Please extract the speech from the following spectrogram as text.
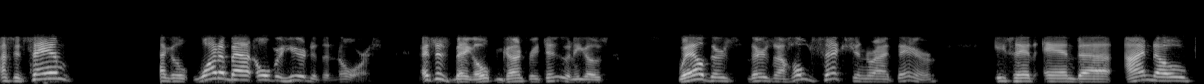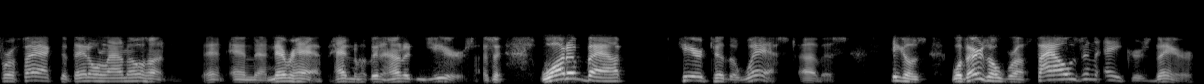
I said, Sam, I go, what about over here to the north? It's this big open country too. And he goes, well, there's there's a whole section right there. He said, and uh, I know for a fact that they don't allow no hunting, and, and uh, never have, hadn't been hunted in years. I said, what about here to the west of us. He goes, Well, there's over a thousand acres there.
